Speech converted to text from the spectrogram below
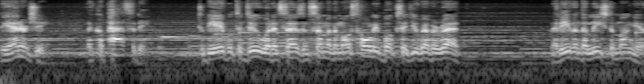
the energy, the capacity to be able to do what it says in some of the most holy books that you've ever read. That even the least among you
